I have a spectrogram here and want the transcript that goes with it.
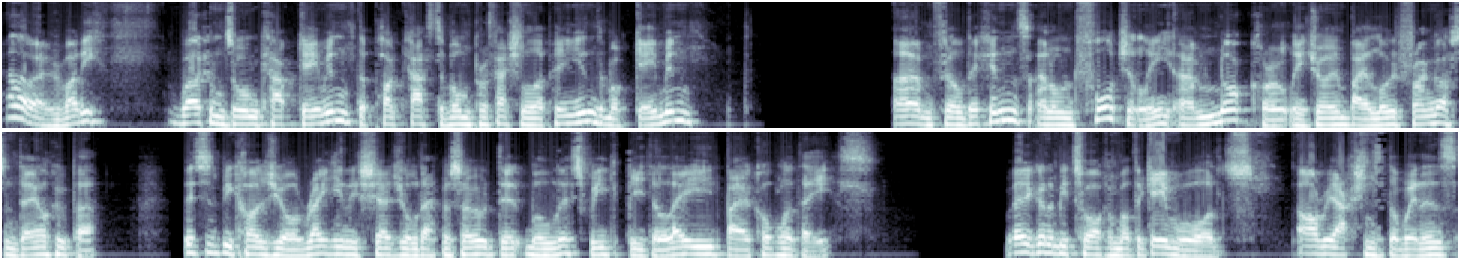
Hello, everybody. Welcome to Uncap Gaming, the podcast of unprofessional opinions about gaming. I'm Phil Dickens, and unfortunately, I'm not currently joined by Lloyd Frangos and Dale Hooper. This is because your regularly scheduled episode will this week be delayed by a couple of days. We're going to be talking about the Game Awards, our reaction to the winners,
